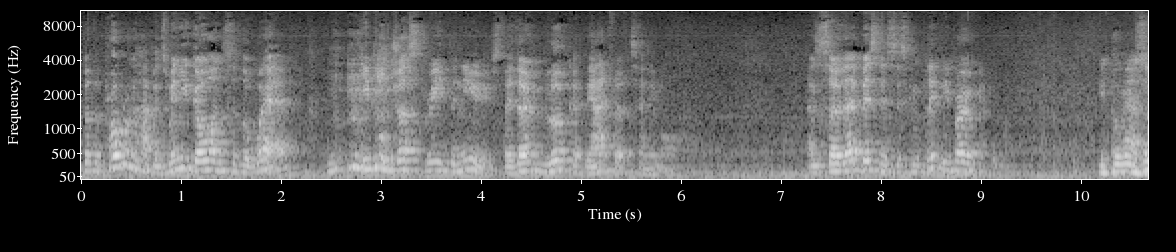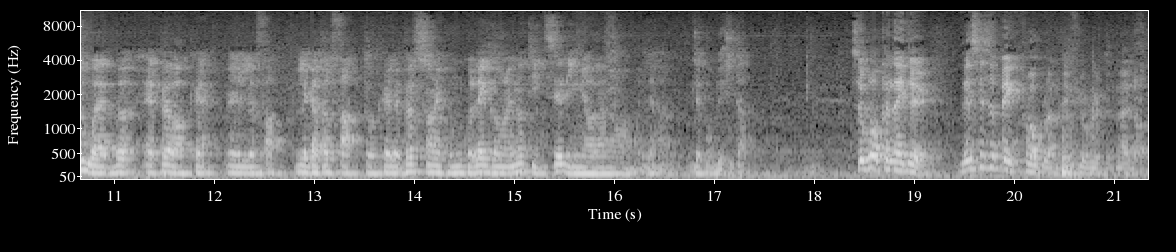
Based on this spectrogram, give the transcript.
But the problem happens when you go onto the web, people just read the news. They don't look at the adverts anymore. And so their business is completely broken. Il problema sul web è però che è legato al fatto che le persone comunque leggono le notizie ed ignorano le, le pubblicità. So what can they do? This is a big problem if you're Rupert Murdoch.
